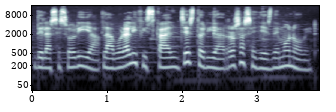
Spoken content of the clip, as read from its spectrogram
de l'assessoria laboral i fiscal gestoria Rosa Cellers de Monover.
